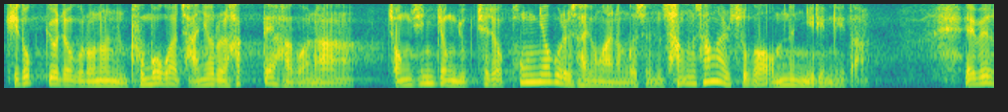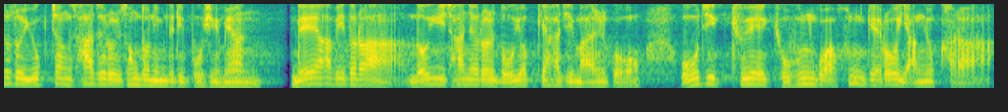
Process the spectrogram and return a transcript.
기독교적으로는 부모가 자녀를 학대하거나 정신적, 육체적 폭력을 사용하는 것은 상상할 수가 없는 일입니다. 에베소서 6장 4절을 성도님들이 보시면 내 아비들아 너희 자녀를 노엽게 하지 말고 오직 주의 교훈과 훈계로 양육하라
